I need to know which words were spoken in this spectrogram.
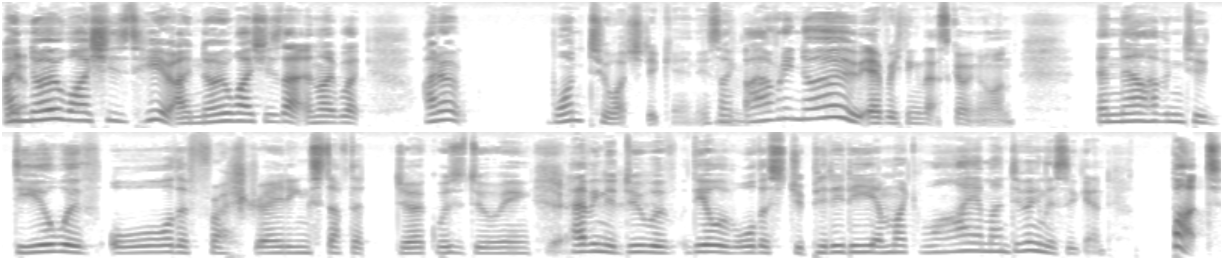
I Yeah. know why she's here. I know why she's that. And like, like I don't want to watch it again. It's like Mm. I already know everything that's going on, and now having to deal with all the frustrating stuff that Dirk was doing, Yeah. having to do with deal with all the stupidity. I'm like, why am I doing this again? But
